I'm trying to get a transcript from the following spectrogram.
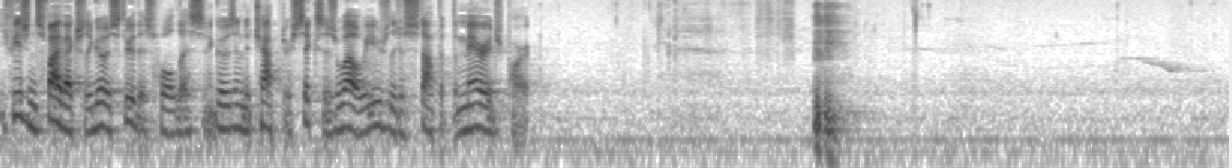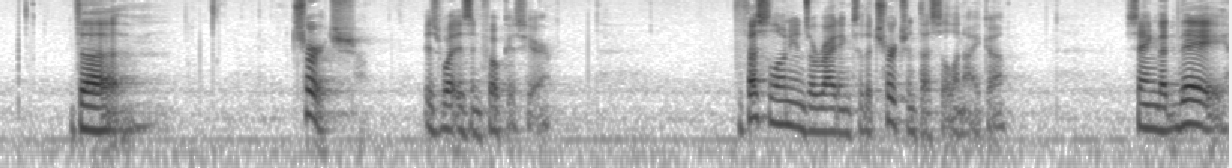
Ephesians 5 actually goes through this whole list and it goes into chapter 6 as well. We usually just stop at the marriage part. the church is what is in focus here. The Thessalonians are writing to the church in Thessalonica, saying that they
